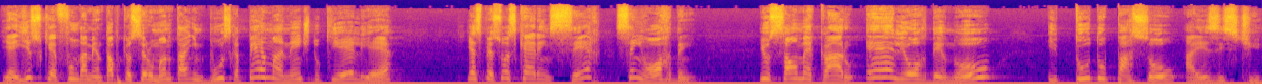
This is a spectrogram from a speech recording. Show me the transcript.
E é isso que é fundamental, porque o ser humano está em busca permanente do que ele é. E as pessoas querem ser sem ordem. E o salmo é claro: ele ordenou e tudo passou a existir.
